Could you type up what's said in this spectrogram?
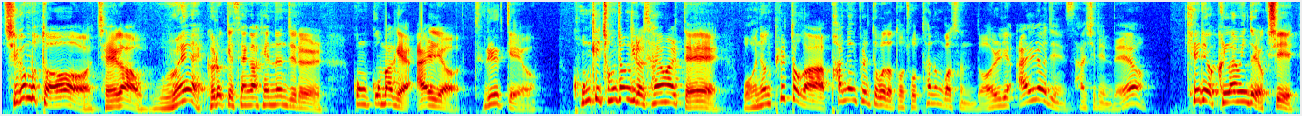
지금부터 제가 왜 그렇게 생각했는지를 꼼꼼하게 알려드릴게요. 공기청정기를 사용할 때 원형 필터가 판형 필터보다 더 좋다는 것은 널리 알려진 사실인데요. 캐리어 클라윈드 역시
